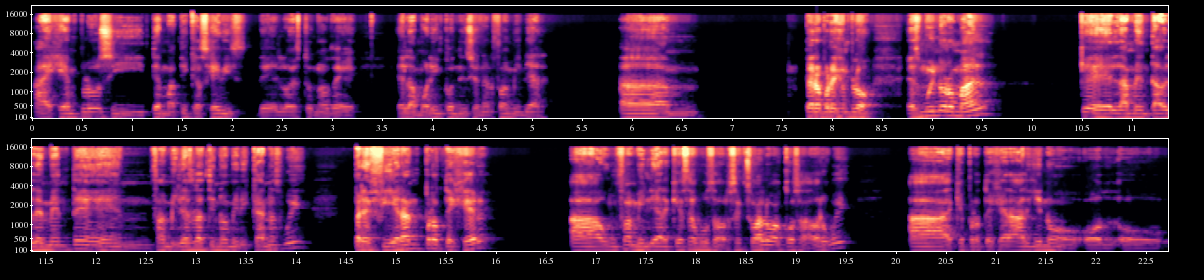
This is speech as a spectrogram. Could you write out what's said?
a ejemplos y temáticas heavy de lo esto, ¿no? De el amor incondicional familiar. pero, por ejemplo, es muy normal que lamentablemente en familias latinoamericanas, güey, prefieran proteger a un familiar que es abusador sexual o acosador, güey, a que proteger a alguien o,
